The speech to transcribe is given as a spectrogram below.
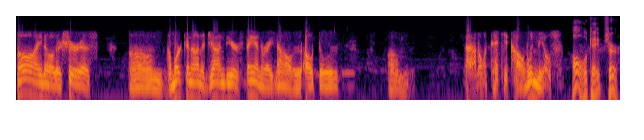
Oh, I know there sure is. Um, I'm working on a John Deere fan right now, or outdoor. Um, I don't know what the heck you call them, windmills. Oh, okay, sure.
